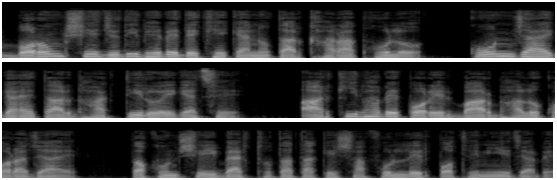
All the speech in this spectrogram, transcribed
বরং সে যদি ভেবে দেখে কেন তার খারাপ হল, কোন জায়গায় তার ঘাটতি রয়ে গেছে, আর কীভাবে পরের বার ভালো করা যায়, তখন সেই ব্যর্থতা তাকে সাফল্যের পথে নিয়ে যাবে।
